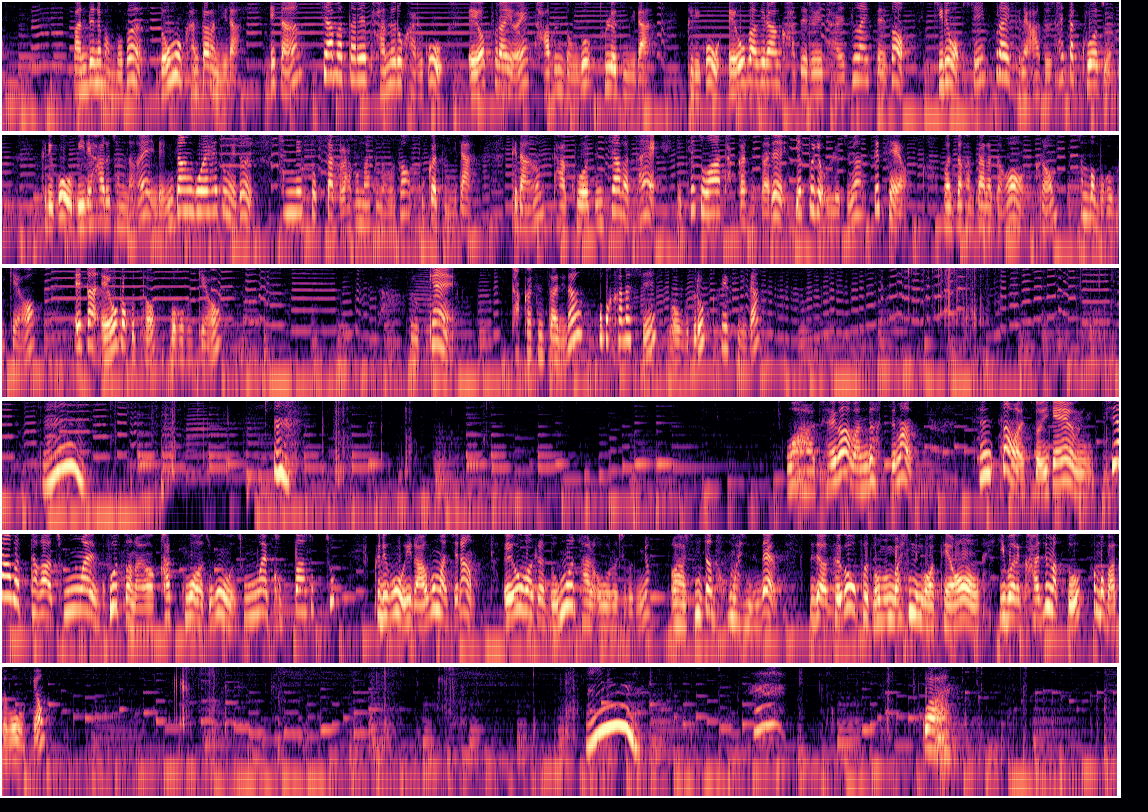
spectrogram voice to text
만드는 방법은 너무 간단합니다. 일단 치아바타를 반으로 가르고 에어프라이어에 4분 정도 돌려줍니다. 그리고 애호박이랑 가지를 잘 슬라이스해서 기름 없이 후라이팬에 아주 살짝 구워줘요. 그리고 미리 하루 전날 냉장고에 해동해둔 한 입 쏙닭 라구 맛을 넣어서 볶아줍니다. 그 다음 다 구워진 치아바타에 이 채소와 닭가슴살을 예쁘게 올려주면 끝이에요. 완전 간단하죠? 그럼 한번 먹어볼게요. 일단 애호박부터 먹어볼게요. 자, 이렇게 닭가슴살이랑 호박 하나씩 먹어보도록 하겠습니다. 음. 음. 와, 제가 만들었지만 진짜 맛있어. 이게 치아바타가 정말 구웠잖아요. 갓 구워가지고 정말 겉바속촉? 그리고 이 라구 맛이랑 애호박이랑 너무 잘 어우러지거든요. 와, 진짜 너무 맛있는데 진짜 배가 고파서 너무 맛있는 것 같아요. 이번에 가지 맛도 한번 마저 먹어볼게요. 와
